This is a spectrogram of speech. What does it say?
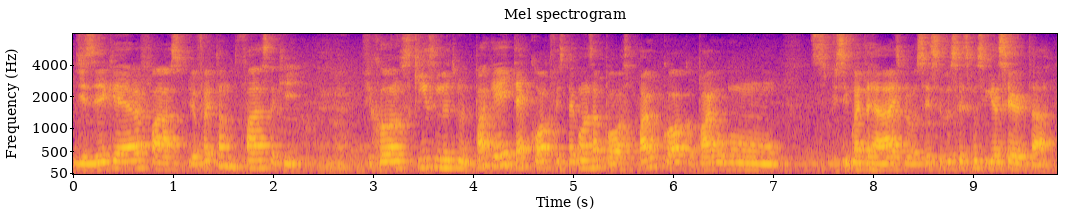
dizer que era fácil. Eu falei, tão fácil aqui. Uhum. Ficou uns 15 minutos, paguei até coca, fiz até algumas apostas. Pago coca, pago um 50 reais pra vocês se vocês conseguirem acertar.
